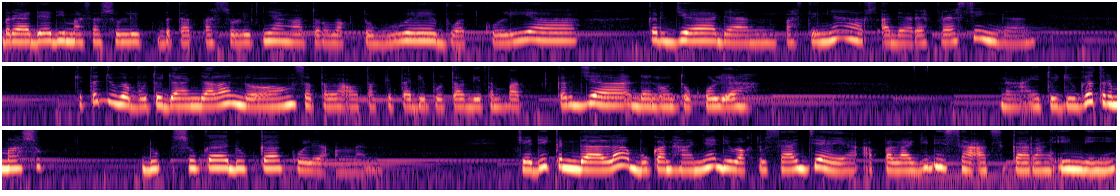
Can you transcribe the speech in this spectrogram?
berada di masa sulit betapa sulitnya ngatur waktu gue buat kuliah kerja dan pastinya harus ada refreshing kan. Kita juga butuh jalan-jalan dong setelah otak kita diputar di tempat kerja dan untuk kuliah. Nah, itu juga termasuk du suka duka kuliah online. Jadi kendala bukan hanya di waktu saja ya, apalagi di saat sekarang ini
